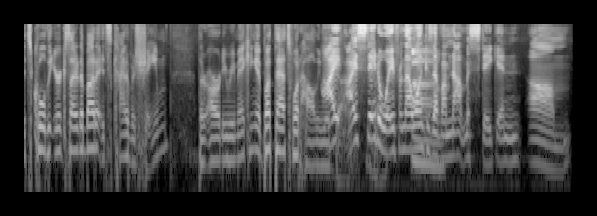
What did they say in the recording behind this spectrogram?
it's cool that you're excited about it. It's kind of a shame they're already remaking it, but that's what Hollywood. I, does, I stayed so. away from that one because if Um, I'm not mistaken, um,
